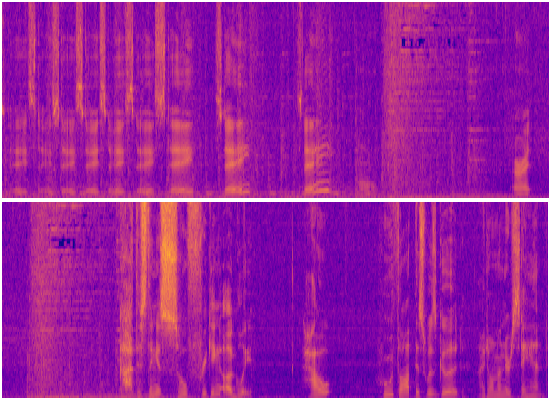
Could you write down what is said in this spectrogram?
Stay, stay, stay, stay, stay, stay, stay, stay, stay. Oh. Alright. God, this thing is so freaking ugly. How? Who thought this was good? I don't understand.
